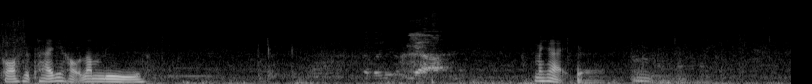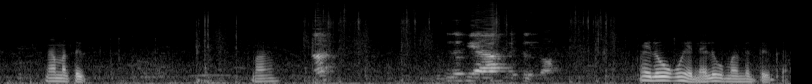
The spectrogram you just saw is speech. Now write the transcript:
เกาะสุดท้ายที่เขาลำลือจะไปเบียร์เหรอไม่ใช่อืมนั่นมันตึก มั้งฮะคือเบียร์ไปตึกเหรอไม่รู้กูเห็นในรูปมันเป็นตึกอะ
